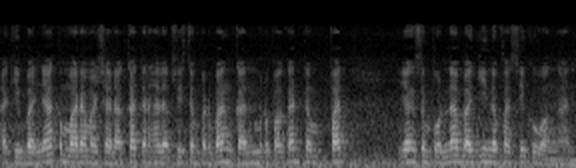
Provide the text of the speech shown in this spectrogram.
Akibatnya, kemarahan masyarakat terhadap sistem perbankan merupakan tempat yang sempurna bagi inovasi keuangan.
